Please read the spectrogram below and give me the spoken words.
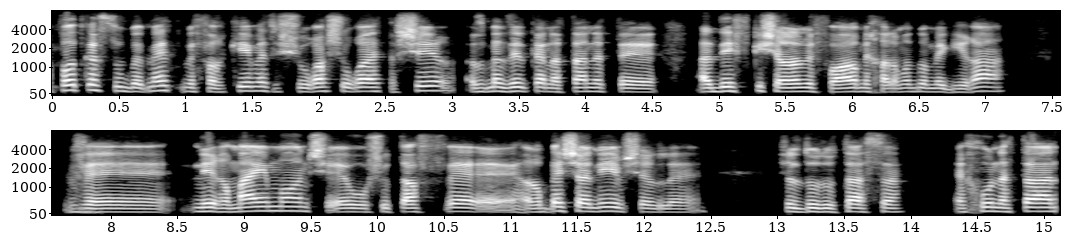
הפודקאסט הוא באמת מפרקים את שורה שורה את השיר, אז בן זילקה נתן את עדיף כישלון מפואר מחלומות במגירה, וניר מימון, שהוא שותף uh, הרבה שנים של, uh, של דודו טסה, איך הוא נתן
